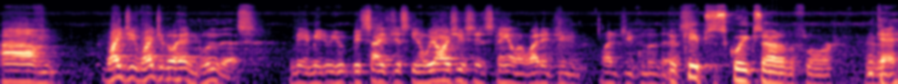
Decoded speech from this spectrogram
um, why'd you why'd you go ahead and glue this? I mean, besides just you know, we always used to just nail it. Why did you why did you glue this? It keeps the squeaks out of the floor. Okay.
